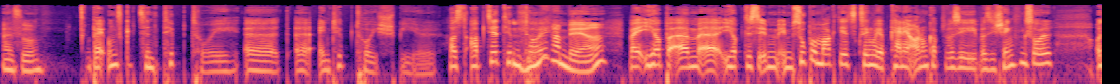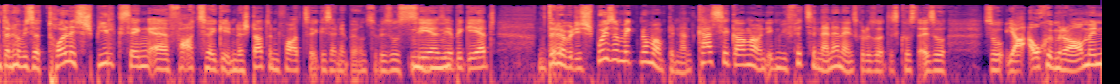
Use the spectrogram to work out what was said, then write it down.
Also Bei uns gibt's ein Tipptoy, äh, äh, ein Tipptoy-Spiel. Hast, habt ihr Tipptoy? haben wir ja. Weil ich habe ähm, äh, ich hab das im, im Supermarkt jetzt gesehen, weil ich habe keine Ahnung gehabt, was ich, was ich schenken soll. Und dann habe ich so ein tolles Spiel gesehen, äh, Fahrzeuge in der Stadt und Fahrzeuge sind ja bei uns sowieso sehr, sehr begehrt. Und dann habe ich das Spiel so mitgenommen und bin an die Kasse gegangen und irgendwie 14,99 oder so hat das kostet. Also so, ja, auch im Rahmen.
